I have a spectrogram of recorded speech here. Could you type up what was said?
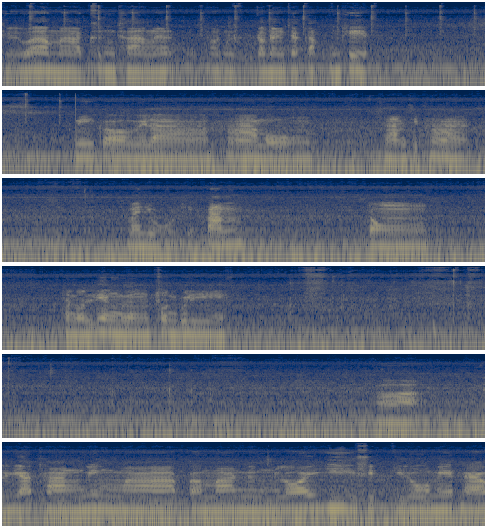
ถือว่ามาครึ่งทางนะ กำลังจะกลับกรุงเทพ นี่ก็เวลา5โมง35มสิบห้ามาอยู่ที่ปั๊ม ตรงถนนเลี่ยงเมืองชนบุรีก็ระยะทางวิ่งมาประมาณ 120 กิโลเมตรแล้ว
